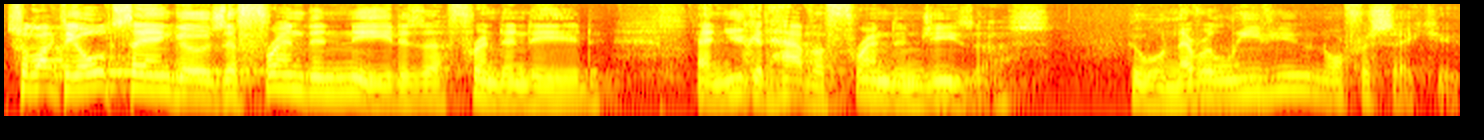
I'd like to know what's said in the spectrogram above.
So, like the old saying goes, a friend in need is a friend indeed. And you can have a friend in Jesus who will never leave you nor forsake you.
